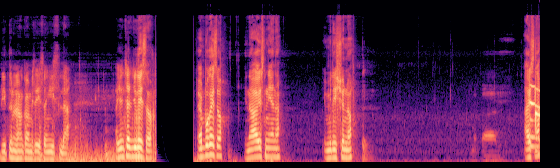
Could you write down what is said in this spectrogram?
Dito na lang kami sa isang isla. Ayun siya nyo guys oh. Ayan po guys oh. Inaayos niya ano. Milicio no. Ayos na.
